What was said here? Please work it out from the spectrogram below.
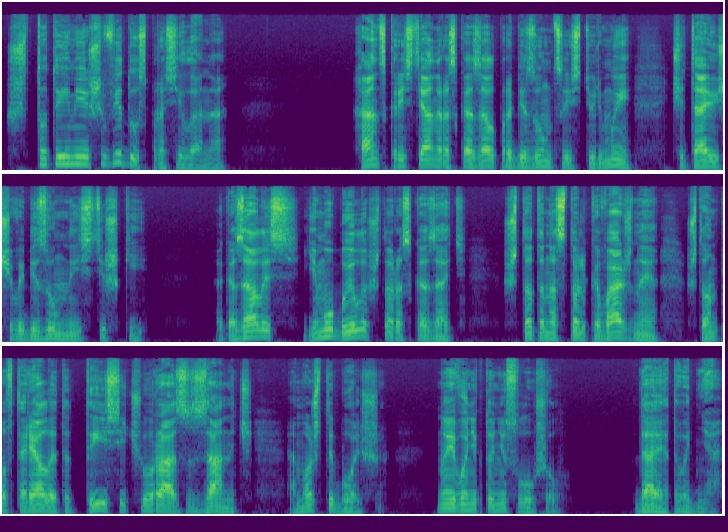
Что ты имеешь в виду, спросила она. Ханс Кристиан рассказал про безумца из тюрьмы, читающего безумные стишки. Оказалось, ему было что рассказать, что-то настолько важное, что он повторял это тысячу раз за ночь, а может и больше. Но его никто не слушал до этого дня.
